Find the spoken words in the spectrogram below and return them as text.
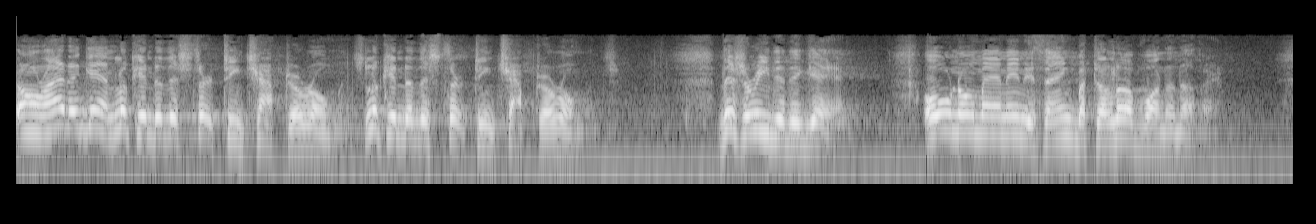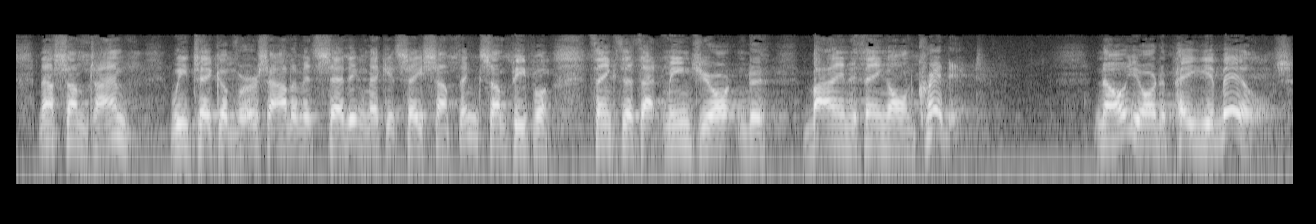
All right, again, look into this 13th chapter of Romans. Look into this 13th chapter of Romans. Let's read it again. Owe no man anything but to love one another. Now, sometimes we take a verse out of its setting, make it say something. Some people think that that means you oughtn't to buy anything on credit. No, you ought to pay your bills.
